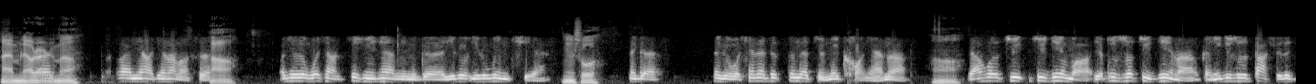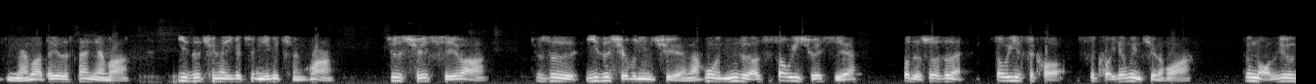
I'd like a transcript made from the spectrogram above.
哎，我们聊点什么？喂，你好，金山老师。啊。我就是我想咨询一下你那个一个一个问题。您说。那个，那个，我现在正正在准备考研呢。啊。然后最最近吧，也不是说最近了，感觉就是大学的几年吧，大就是三年吧，一直存在一个一个情况，就是学习吧。就是一直学不进去，然后你只要是稍微学习，或者说是稍微思考思考一些问题的话，这脑子就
